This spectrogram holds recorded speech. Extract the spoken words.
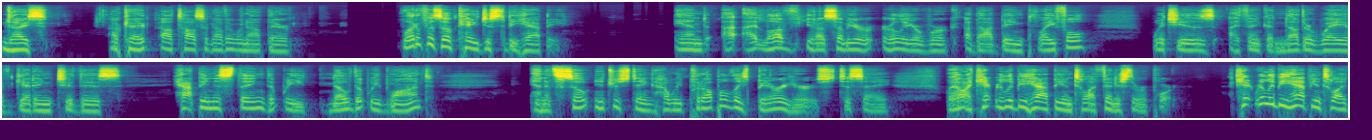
Nice. Okay, I'll toss another one out there. What if it's okay just to be happy? And I, I love, you know, some of your earlier work about being playful, which is, I think, another way of getting to this happiness thing that we know that we want and it's so interesting how we put up all these barriers to say, well, I can't really be happy until I finish the report. I can't really be happy until I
